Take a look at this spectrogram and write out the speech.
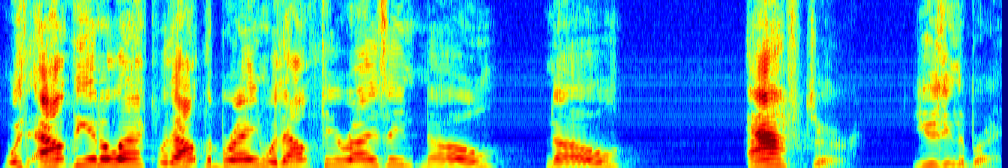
Without the intellect, without the brain, without theorizing? No, no. After using the brain.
